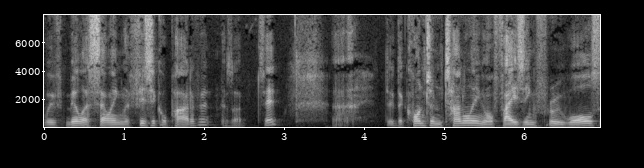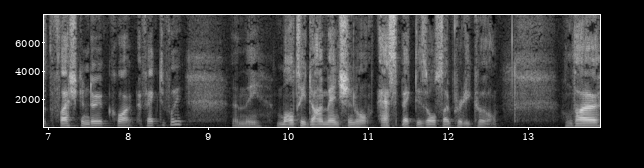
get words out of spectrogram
with Miller selling the physical part of it, as I said. Uh, the quantum tunneling or phasing through walls that the Flash can do quite effectively, and the multi dimensional aspect is also pretty cool. Although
